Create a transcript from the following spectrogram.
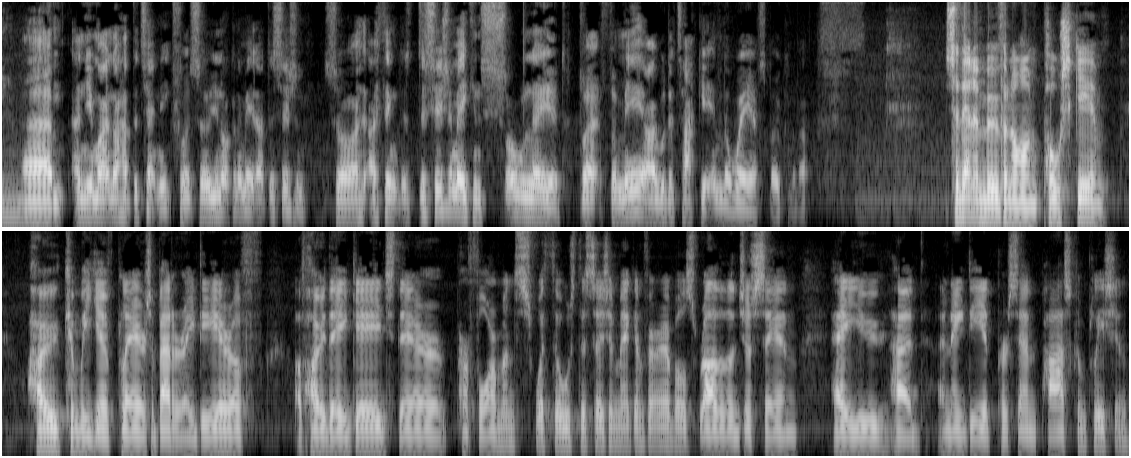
mm. um, and you might not have the technique for it, so you're not going to make that decision. So I, I think the decision making is so layered, but for me, I would attack it in the way I've spoken about. So then, I'm moving on post game. How can we give players a better idea of of how they gauge their performance with those decision making variables, rather than just saying hey, you had a 98% pass completion?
